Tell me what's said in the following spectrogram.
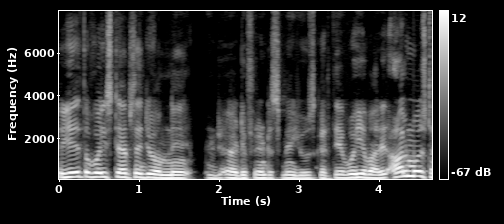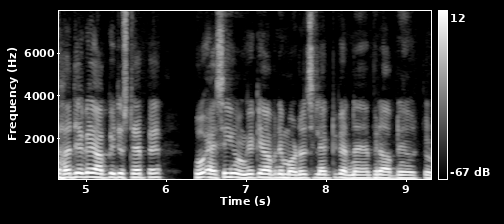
तो ये तो वही स्टेप्स हैं जो हमने डिफरेंट उसमें यूज़ करते हैं, वही हमारे ऑलमोस्ट हर जगह आपके जो स्टेप है, वो ऐसे ही होंगे कि आपने मॉडल सेलेक्ट करना है, फिर आपने उसको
